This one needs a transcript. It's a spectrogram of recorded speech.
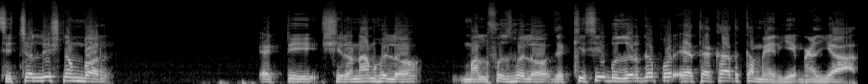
ছিচল্লিশ নম্বর একটি শিরোনাম হইল, মালফুজ হইল যে, কিসি বুজুর্গ পর এতেকাদ কা মেরিয়ে মেয়ার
